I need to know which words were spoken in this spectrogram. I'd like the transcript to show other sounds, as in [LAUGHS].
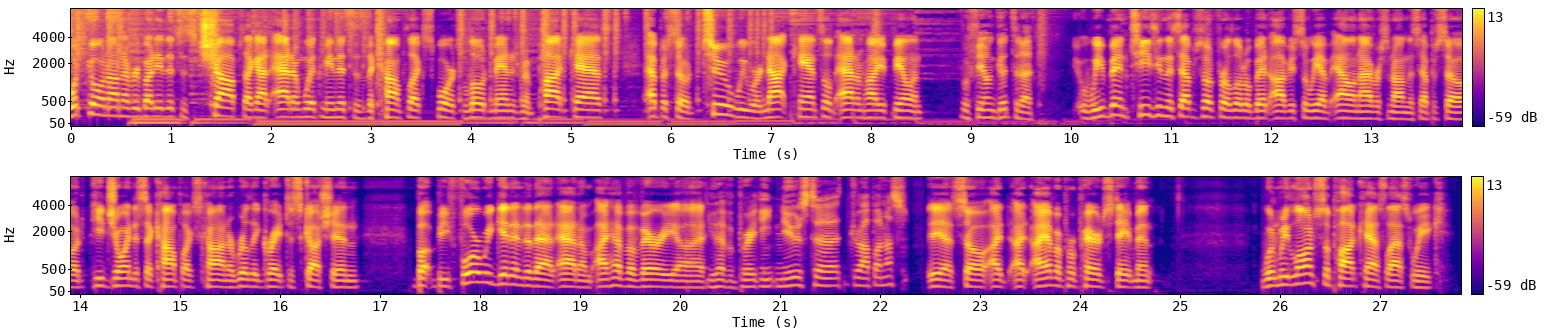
What's going on, everybody? This is Chopz. I got Adam with me. This is the Complex Sports Load Management Podcast, episode two. We were not canceled. Adam, how you feeling? We're feeling good today. We've been teasing this episode for a little bit. Obviously, we have Allen Iverson on this episode. He joined us at Complex Con, a really great discussion. But before we get into that, Adam, I have a very uh, You have a breaking news to drop on us? yeah. So I, I I have a prepared statement. When we launched the podcast last week,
